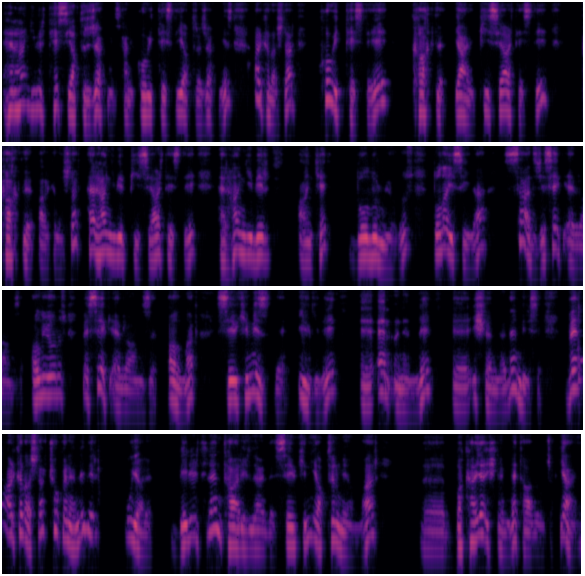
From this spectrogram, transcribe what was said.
herhangi bir test yaptıracak mıyız? Hani COVID testi yaptıracak mıyız? Arkadaşlar COVID testi kalktı. Yani PCR testi kalktı arkadaşlar. Herhangi bir PCR testi, herhangi bir anket doldurmuyoruz. Dolayısıyla sadece sevk evrağımızı alıyoruz ve sevk evrağımızı almak sevkimizle ilgili e, en önemli e, işlemlerden birisi. Ve arkadaşlar çok önemli bir uyarı. Belirtilen tarihlerde sevkini yaptırmayanlar e, bakaya işlemine tabi olacak. Yani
